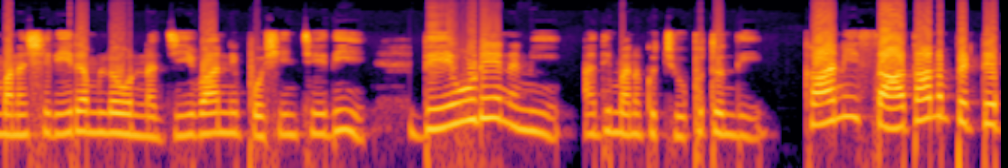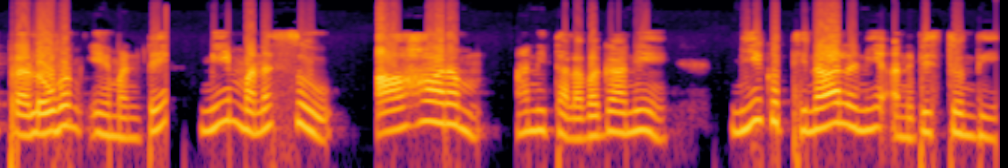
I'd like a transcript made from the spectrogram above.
మన శరీరంలో ఉన్న జీవాన్ని పోషించేది దేవుడేనని అది మనకు చూపుతుంది. కానీ సాతాను పెట్టే ప్రలోభం ఏమంటే మీ మనస్సు ఆహారం అని తలవగానే మీకు తినాలని అనిపిస్తుంది.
